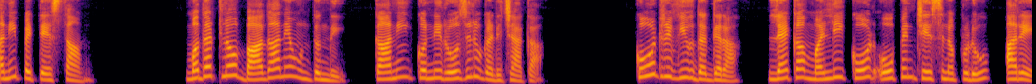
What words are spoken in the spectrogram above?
అని పెట్టేస్తాం. మొదట్లో బాగానే ఉంటుంది కానీ కొన్ని రోజులు గడిచాక. కోడ్ రివ్యూ దగ్గర లేక మళ్ళీ కోడ్ ఓపెన్ చేసినప్పుడు అరే!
